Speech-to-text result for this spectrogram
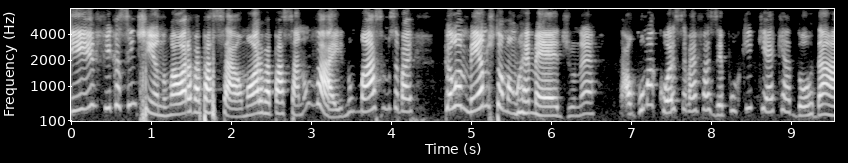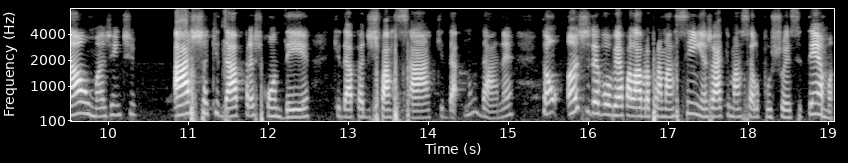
e fica sentindo. Uma hora vai passar, uma hora vai passar. Não vai. No máximo, você vai, pelo menos, tomar um remédio, né? Alguma coisa você vai fazer. Por que, que é que a dor da alma a gente acha que dá para esconder, que dá para disfarçar, que dá. Não dá, né? Então, antes de devolver a palavra para Marcinha, já que Marcelo puxou esse tema,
